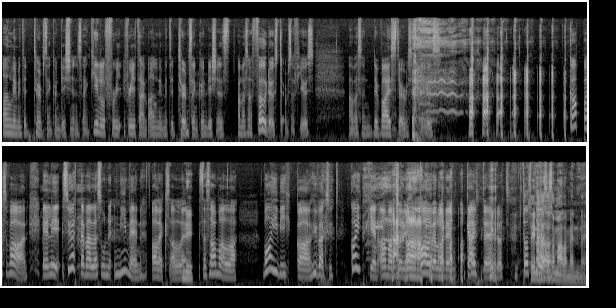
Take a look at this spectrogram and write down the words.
unlimited terms and conditions, and Kindle free, free time unlimited terms and conditions, Amazon photos terms of use, Amazon device terms of use. Kappas vaan. Eli syöttämällä sun nimen Aleksalle, Niin. sä samalla vaivihkaa hyväksyt kaikkien Amazonin palveluiden käyttöehdot. Totta Siinähän joo. se samalla menee.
